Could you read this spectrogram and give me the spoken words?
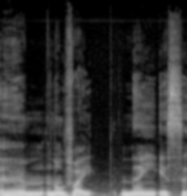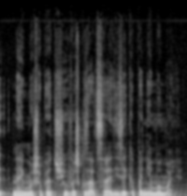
hum, não levei nem esse, nem o meu chapéu de chuva. Escusado será dizer que apanhei uma molha.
